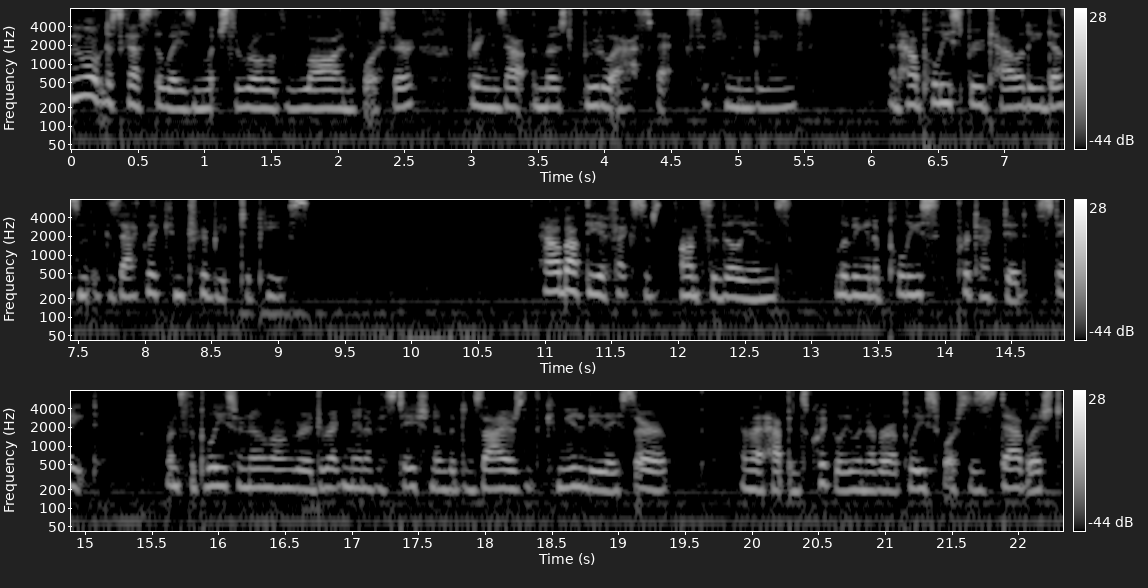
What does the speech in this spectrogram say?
we won't discuss the ways in which the role of law enforcer brings out the most brutal aspects of human beings and how police brutality doesn't exactly contribute to peace. How about the effects of, on civilians living in a police protected state, once the police are no longer a direct manifestation of the desires of the community they serve? And that happens quickly whenever a police force is established,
